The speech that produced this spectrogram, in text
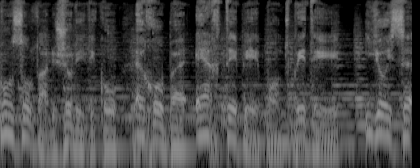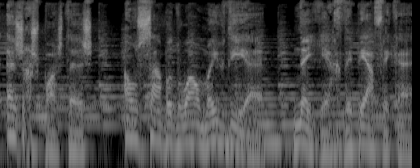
consultóriojurídico.rtp.pt e ouça as respostas ao sábado ao meio-dia na RDP África.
